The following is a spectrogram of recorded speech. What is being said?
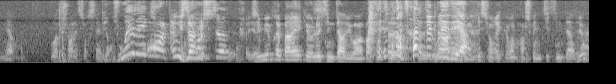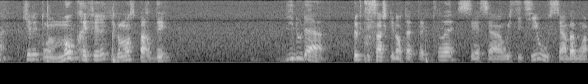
venir voir Charlet sur scène. Bien joué mec. Oh, t'as vu ça ça. J'ai mieux préparé que l'autre interview, hein, par contre. Ça, Non, ça me fait plaisir. Une question récurrente quand je fais une petite interview. Hein Quel est ton mot préféré qui commence par D? Didouda. Le petit singe qui est dans ta tête. Ouais. C'est un Wistiti ou c'est un babouin?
